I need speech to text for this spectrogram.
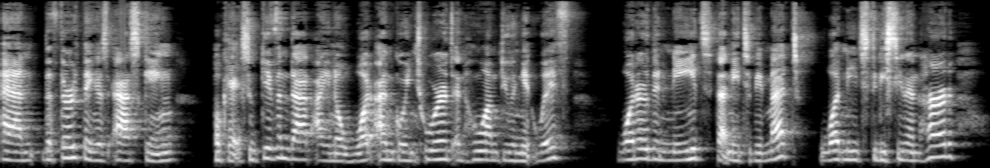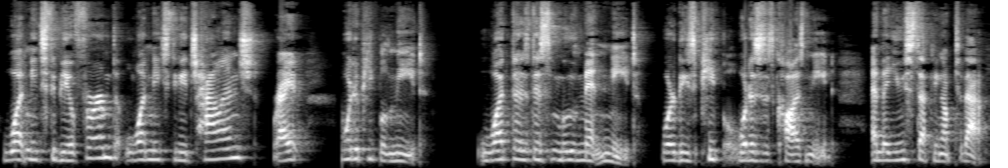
And the third thing is asking, okay, so given that I know what I'm going towards and who I'm doing it with, what are the needs that need to be met? What needs to be seen and heard? What needs to be affirmed? What needs to be challenged, right? What do people need? What does this movement need? What are these people? What does this cause need? And then you stepping up to that.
